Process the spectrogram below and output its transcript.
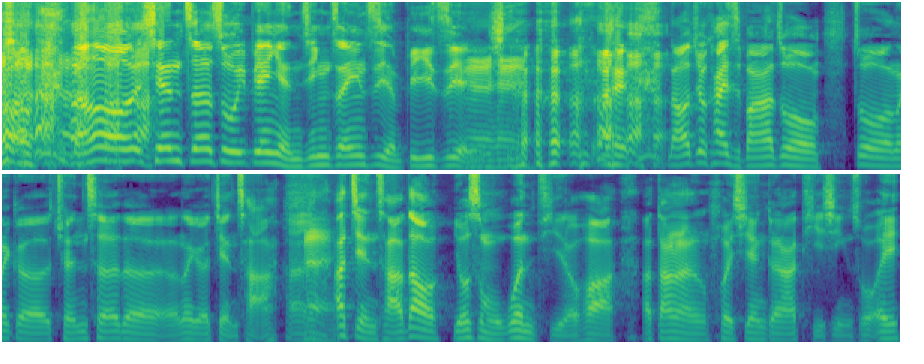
然后先遮住一边眼睛，睁一只眼闭一只眼一下，对，然后就开始帮他做做那个全车的那个检查。啊，检查到有什么问题的话，啊，当然会先跟他提醒说，哎，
